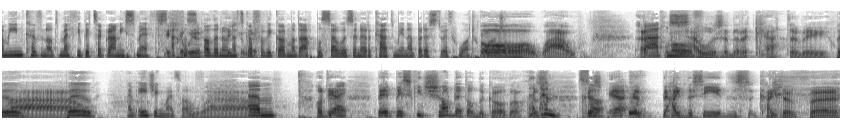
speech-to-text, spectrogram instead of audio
am un cyfnod methu bita Granny Smiths Eich achos oedden nhw'n atgoffa fi gormod o Apple Sours yn yr Academy yn Aberystwyth. What, what? Oh, wow. Bad Apple move. Sours yn yr Academy. Boo. Wow. Boo. I'm aging myself. Wow. Um, Ond ie, right. be, be sgyn Sioned on the go ddo? so. yeah, behind the scenes kind of... Uh,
